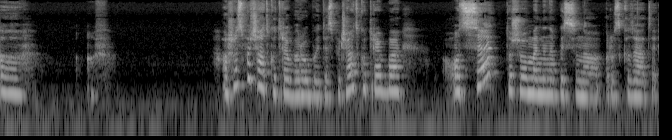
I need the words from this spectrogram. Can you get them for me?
е, А що спочатку треба робити? Спочатку треба оце, то, що в мене написано розказати,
